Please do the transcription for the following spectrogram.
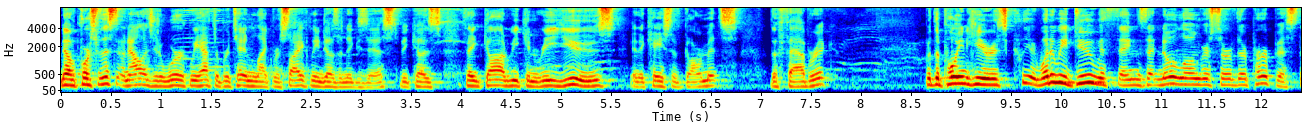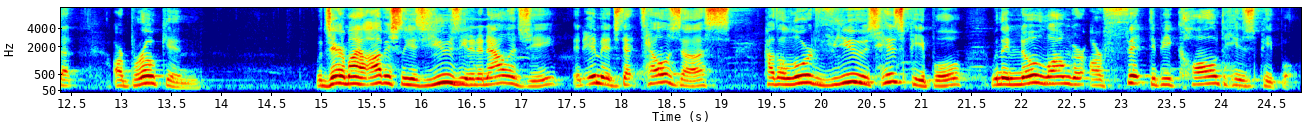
Now, of course, for this analogy to work, we have to pretend like recycling doesn't exist because thank God we can reuse, in the case of garments, the fabric. But the point here is clear. What do we do with things that no longer serve their purpose, that are broken? Well, Jeremiah obviously is using an analogy, an image that tells us how the Lord views his people when they no longer are fit to be called his people.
